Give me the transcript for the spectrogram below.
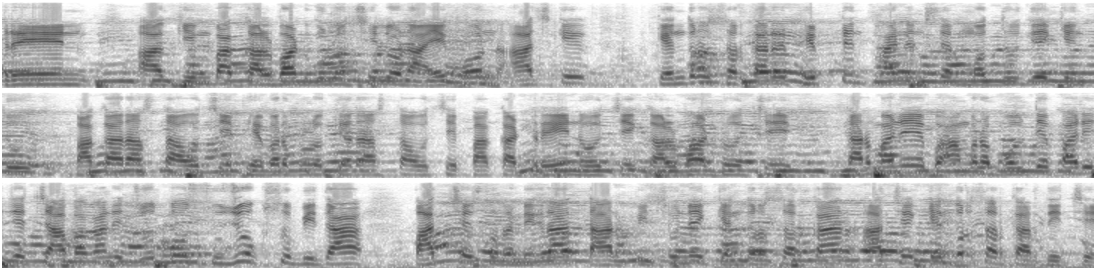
ট্রেন কিংবা কালভার্টগুলো ছিল না। এখন আজকে কেন্দ্র সরকারের ফিফটিন ফাইন্যান্সের মধ্য দিয়ে কিন্তু পাকা রাস্তা হচ্ছে ফেভার ব্লকের রাস্তা হচ্ছে, পাকা ট্রেন হচ্ছে, কালভার্ট হচ্ছে। তার মানে আমরা বলতে পারি যে চা বাগানে যত সুযোগ সুবিধা পাচ্ছে শ্রমিকরা, তার পিছনে কেন্দ্র সরকার আছে, কেন্দ্র সরকার দিচ্ছে।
